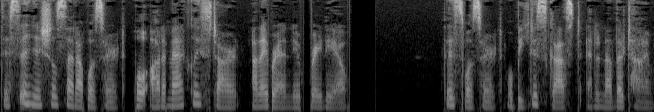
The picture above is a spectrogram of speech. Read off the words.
This initial setup wizard will automatically start on a brand new radio. This wizard will be discussed at another time.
